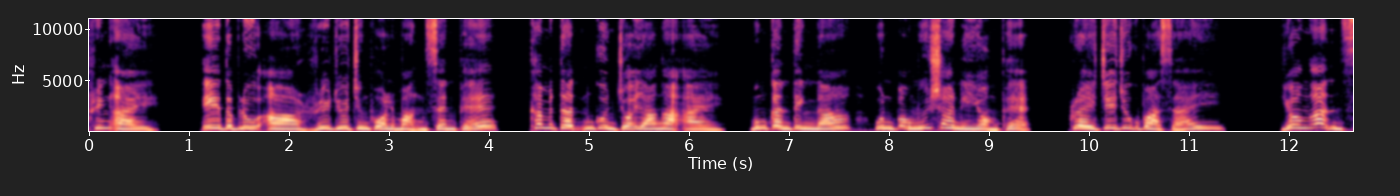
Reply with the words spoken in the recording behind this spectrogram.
พริงไอ AWR Radio Jingpolimang Senpe ขมตัดงุนจอยางอ้ายมุงกันติงนาวุนปองมิวชานียองเพใครเจจูกบาไซยองอันซ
